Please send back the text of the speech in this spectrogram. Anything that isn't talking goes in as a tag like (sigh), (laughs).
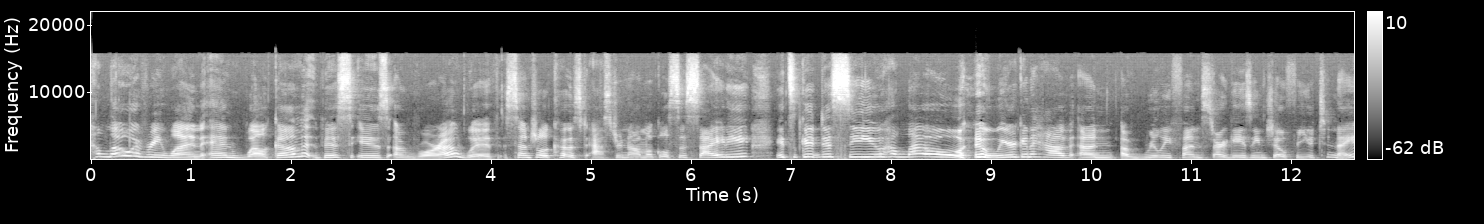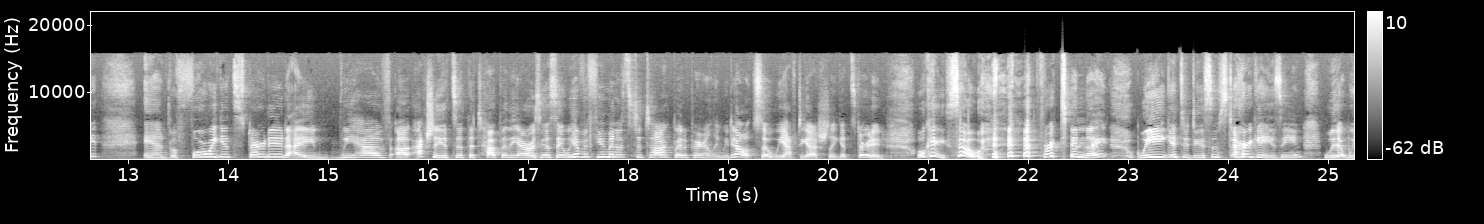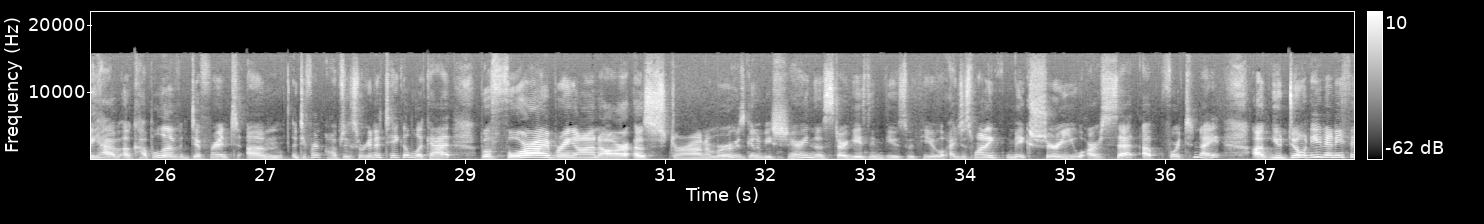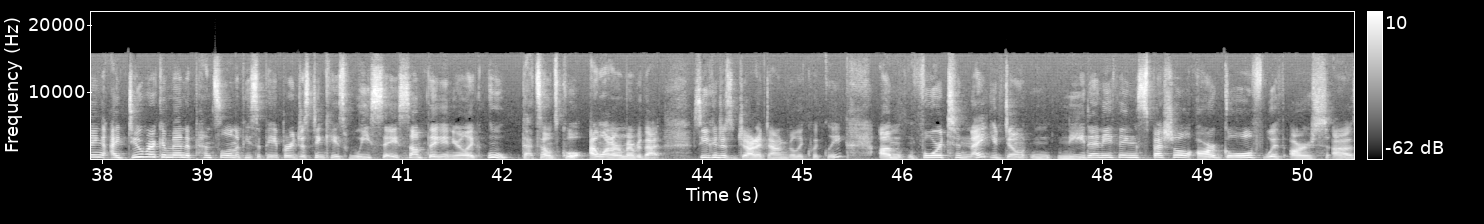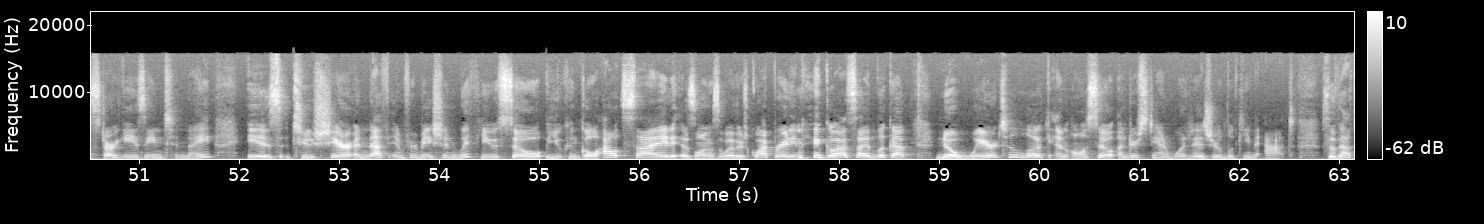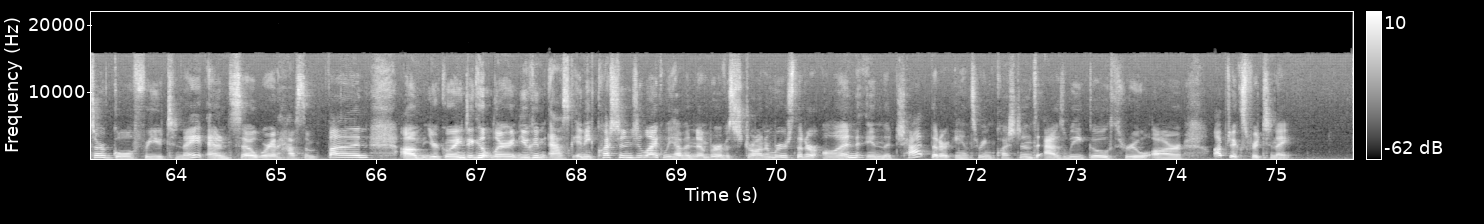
hello everyone and welcome. This is Aurora with Central Coast Astronomical Society. It's good to see you. Hello. (laughs) We are going to have an, a really fun stargazing show for you tonight. And before we get started, I we have uh, actually it's at the top of the hour. I was going to say we have a few minutes to talk, but apparently we don't. So we have to actually get started. Okay, so (laughs) for tonight we get to do some stargazing. We, we have a couple of different um, different objects we're going to take a look at before I bring on our astronomer who's going to be sharing those stargazing views with you, I just want to make sure you are set up for tonight. Um, you don't need anything. I do recommend a pencil and a piece of paper just in case we say something and you're like, ooh, that sounds cool. I want to remember that. So you can just jot it down really quickly. Um, for tonight, you don't need anything special. Our goal with our uh, stargazing tonight is to share enough information with you so you can go outside as long as the weather's cooperating, (laughs) go outside, look up, know where to look and also understand what it is you're looking at. So that's our goal for you tonight. And so we're going to have some fun. Um, you're going to get learn. You can ask any questions you like. We have a number of astronomers that are on in the chat that are answering questions as we go through our objects for tonight.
